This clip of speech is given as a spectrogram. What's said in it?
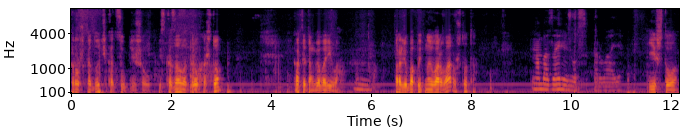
Крошка дочь к отцу пришел и сказала, Кроха, что? Как ты там говорила? Про любопытную Варвару что-то? На базаре нос оторвали. И что?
